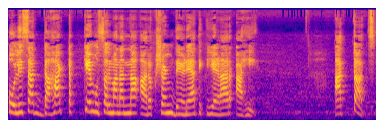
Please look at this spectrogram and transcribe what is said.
पोलिसात दहा टक्के मुसलमानांना आरक्षण देण्यात येणार आहे. आत्ताच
